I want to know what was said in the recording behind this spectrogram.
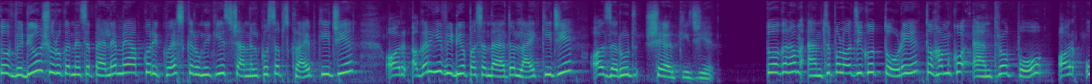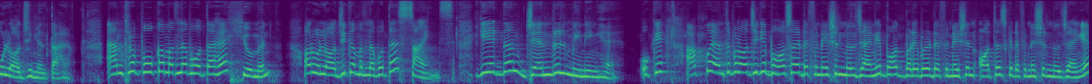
तो वीडियो शुरू करने से पहले मैं आपको रिक्वेस्ट करूँगी कि इस चैनल को सब्सक्राइब कीजिए और अगर ये वीडियो पसंद आया तो लाइक कीजिए और ज़रूर शेयर कीजिए। तो अगर हम एंथ्रोपोलॉजी को तोड़ें तो हमको एंथ्रोपो और उलॉजी मिलता है। एंथ्रोपो का मतलब होता है ह्यूमन और उलॉजी का मतलब होता है साइंस ये एकदम जनरल मीनिंग है। Okay okay? आपको एंथ्रोपोलॉजी के बहुत सारे डेफिनेशन मिल जाएँगे, बहुत बड़े बड़े डेफिनेशन ऑथर्स के डेफिनेशन मिल जाएँगे।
